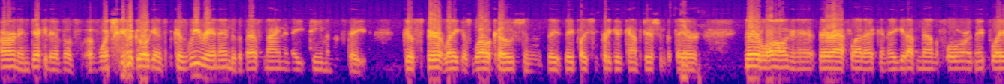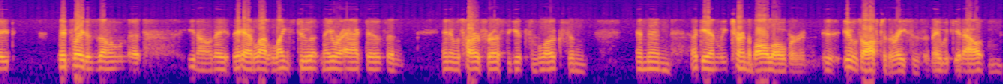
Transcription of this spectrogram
aren't indicative of, of what you're going to go against because we ran into the best nine and eight team in the state. Because Spirit Lake is well coached and they they play some pretty good competition, but they yep. they're long and they're athletic and they get up and down the floor and they played they played a zone that you know they they had a lot of length to it and they were active and and it was hard for us to get some looks and and then again we turned the ball over and it, it was off to the races and they would get out and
